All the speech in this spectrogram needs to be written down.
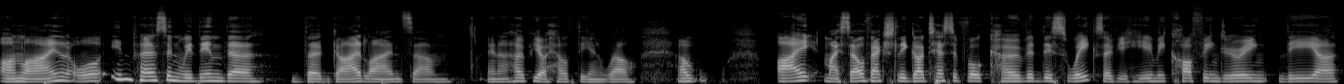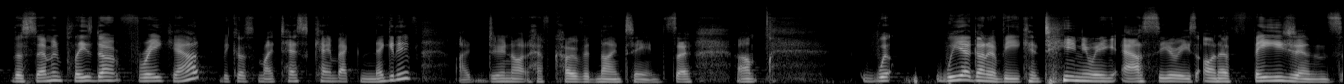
online or in person within the the guidelines. Um, and I hope you're healthy and well. Uh, I myself actually got tested for COVID this week, so if you hear me coughing during the uh, the sermon, please don't freak out because my test came back negative. I do not have COVID nineteen. So. Um, we we are going to be continuing our series on Ephesians,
